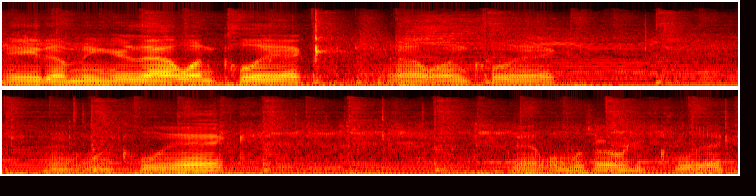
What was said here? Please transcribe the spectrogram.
eight of them in here. That one click, that one click, that one click. That one was already clicked.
